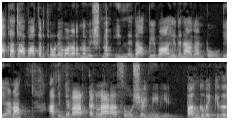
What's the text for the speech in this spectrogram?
ആ കഥാപാത്രത്തിലൂടെ വളർന്ന വിഷ്ണു ഇന്നിതാ വിവാഹിതനാകാൻ പോവുകയാണ്. അതിന്റെ വാർത്തകളാണ് സോഷ്യൽ മീഡിയയിൽ പങ്കുവയ്ക്കുന്നത്.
